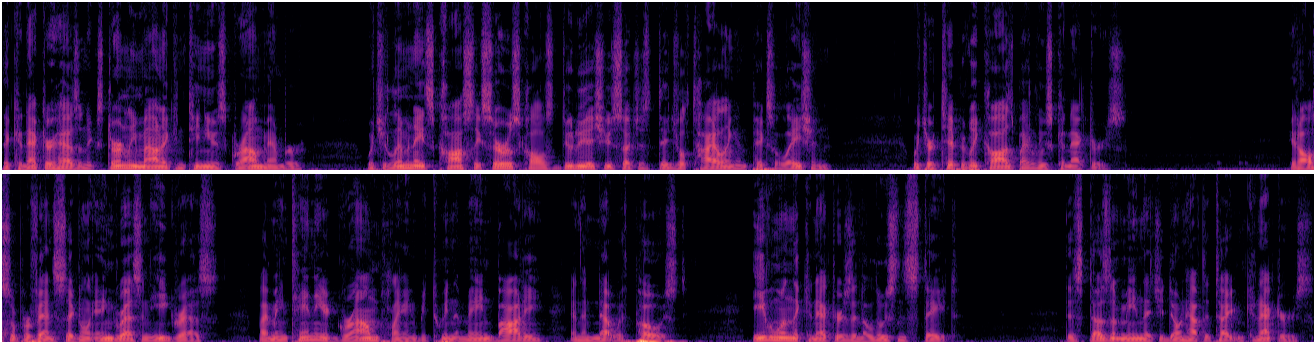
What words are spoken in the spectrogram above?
The connector has an externally mounted continuous ground member which eliminates costly service calls due to issues such as digital tiling and pixelation, which are typically caused by loose connectors. It also prevents signal ingress and egress by maintaining a ground plane between the main body and the nut with post, even when the connector is in a loosened state. This doesn't mean that you don't have to tighten connectors.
